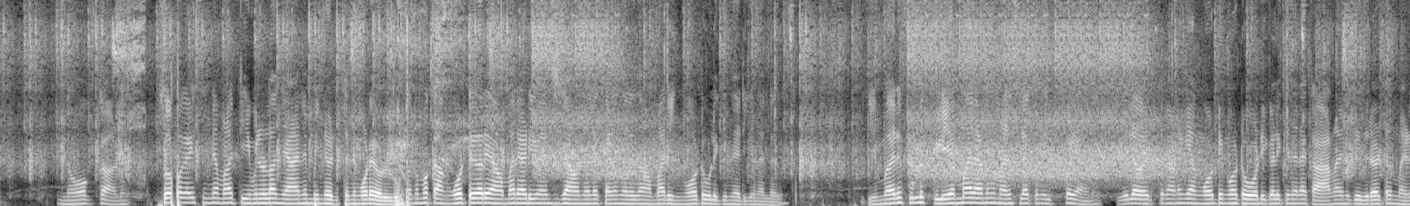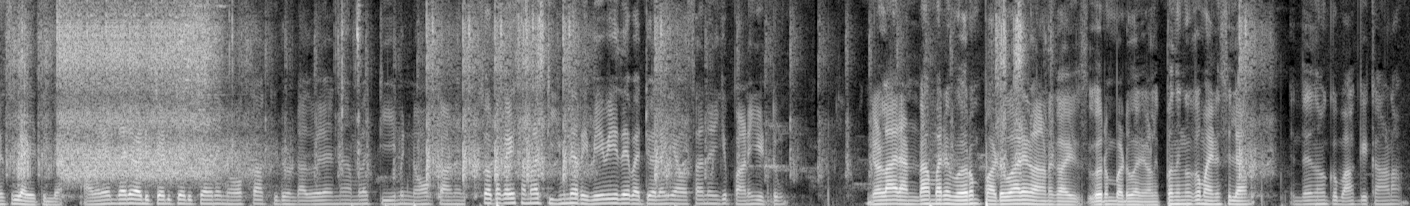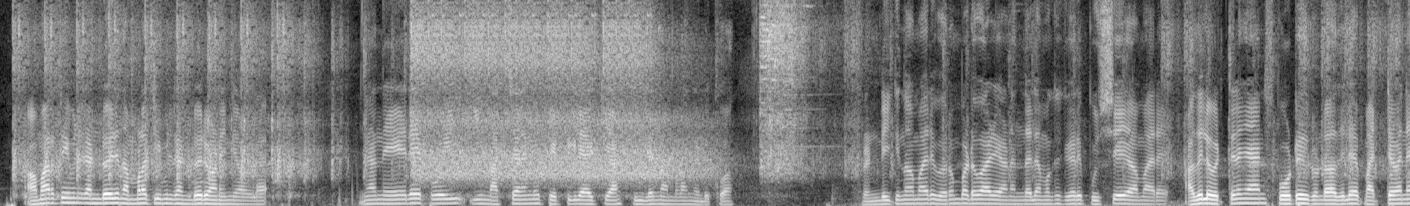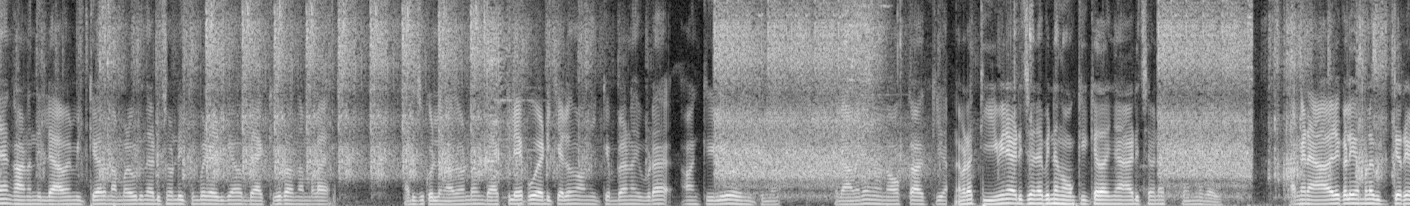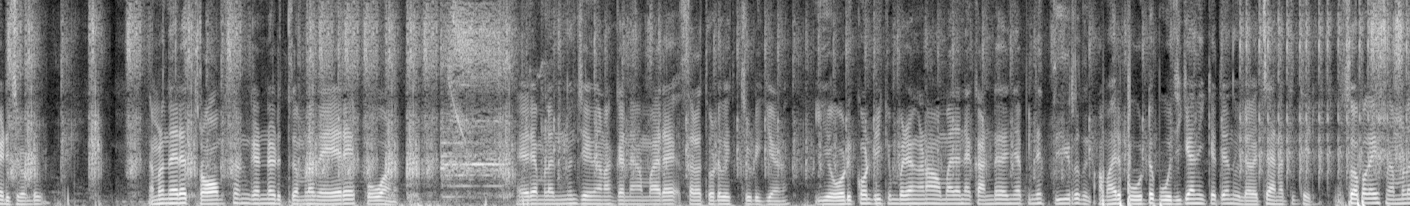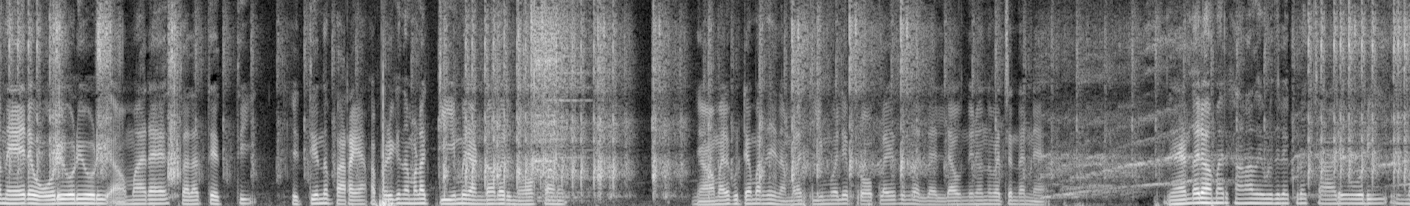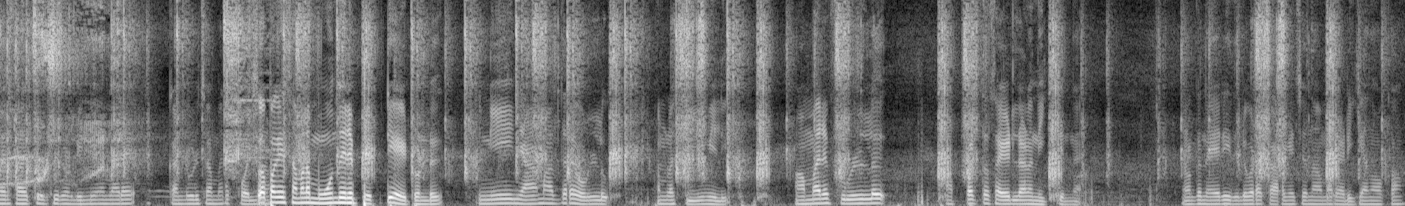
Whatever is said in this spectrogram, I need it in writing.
നോക്കാണ്. സോ അപ്പോൾ കഴിച്ച് നമ്മളെ ടീമിലുള്ള ഞാനും പിന്നെ ഒരുത്തനും കൂടെ ഉള്ളൂ. അപ്പോൾ നമുക്ക് അങ്ങോട്ട് കയറി അവന്മാരെ അടി വാങ്ങിച്ച് ചാവുന്നതിനേക്കാളും നല്ലത് അവന്മാരെ ഇങ്ങോട്ട് വിളിക്കുന്നതായിരിക്കും നല്ലത്. ഇമാര് ഫുള്ള് കിളിയന്മാരാണെന്ന് മനസ്സിലാക്കുന്നത് ഇപ്പോഴാണ്. ഇതിൽ ഒരുത്തനാണെങ്കിൽ അങ്ങോട്ടും ഇങ്ങോട്ടും ഓടി കളിക്കുന്നതിന്റെ കാരണം എനിക്ക് ഇതിലായിട്ട് മനസ്സിലായിട്ടില്ല. അവരെന്തായാലും അടിച്ചടിച്ചടിച്ച് അവനെ നോക്കാക്കിയിട്ടുണ്ട് അതുപോലെ തന്നെ നമ്മളെ ടീമിന് നോക്കാണ് സോ അപ്പോൾ കൈസ് നമ്മളെ ടീമിനെ റിവൈവ് ചെയ്തേ പറ്റും. അല്ലെങ്കിൽ അവസാനം എനിക്ക് പണി കിട്ടും. ഇനിയുള്ള ആ രണ്ടാം മരം വെറും പടുവാരകളാണ് കായ്സ് വെറും പടുവാരകൾ. ഇപ്പം നിങ്ങൾക്ക് മനസ്സിലാവും. എന്തായാലും നമുക്ക് ബാക്കി കാണാം. അമാർ ടീമിൽ രണ്ടുപേരും നമ്മളെ ടീമിൽ രണ്ടുപേരുമാണ് ഇനിയുള്ള ഞാൻ നേരെ പോയി ഈ മച്ചനങ്ങൾ പെട്ടിയിലാക്കി ആ കില്ല് നമ്മളങ്ങ് എടുക്കുക ഫ്രണ്ട് ഇരിക്കുന്നവന്മാർ വെറും പടുവാഴയാണ്. എന്തായാലും നമുക്ക് കയറി പുഷ് ചെയ്യാമാരെ അതിൽ ഒരുത്തനെ ഞാൻ സ്പോട്ട് ചെയ്തിട്ടുണ്ട്. അതിൽ മറ്റവനെ ഞാൻ കാണുന്നില്ല. അവൻ മിക്കവാറും നമ്മളിവിടുന്ന് അടിച്ചുകൊണ്ടിരിക്കുമ്പോഴായിരിക്കും അവൻ ബാക്കിലൂടെ നമ്മളെ അടിച്ചു കൊല്ലുന്നത് അതുകൊണ്ട് അവൻ ബാക്കിലേ പോയി അടിക്കാലോ എന്ന് നിൽക്കുമ്പോഴാണ് ഇവിടെ അവൻ കിളി പോയി നിൽക്കുന്നത്. അല്ല അവനെ നോക്കാക്കി നമ്മുടെ ടീമിനെ അടിച്ചവനെ പിന്നെ നോക്കിക്കാതെ ഞാൻ അടിച്ചവനെ കൊന്നുപോയി അങ്ങനെ ആ ഒരു കളി നമ്മളെ വിക്ടറി അടിച്ചിട്ടുണ്ട്. നമ്മൾ നേരെ ത്രോംസൺ ഗണ്ണെടുത്ത് നമ്മൾ നേരെ പോവാണ്. നേരെ നമ്മളെന്നും ചെയ്യുന്ന കണക്ക് തന്നെ അവന്മാരെ സ്ഥലത്തോട്ട് വെച്ച് പിടിക്കുകയാണ് ഈ ഓടിക്കൊണ്ടിരിക്കുമ്പോഴാണ് അവന്മാർ എന്നെ കണ്ടു കഴിഞ്ഞാൽ പിന്നെ തീർന്ന്. അവന്മാർ പൂട്ട് പൂജിക്കാൻ നിൽക്കത്തൊന്നുമില്ല വെച്ച് അനത്തി തരും. സോ അപ്പോൾ കൈസ് നമ്മൾ നേരെ ഓടി ഓടി ഓടി അവന്മാരെ സ്ഥലത്തെത്തി എത്തിയെന്ന് പറയാം. അപ്പോഴേക്കും നമ്മളെ ടീം രണ്ടാമത് നോക്കാണ്. ഞാൻ അവന്മാരെ കുറ്റം പറഞ്ഞില്ല നമ്മളെ ടീം വലിയ പ്രോ പ്ലെയേഴ്സ് ഒന്നും അല്ല എല്ലാ ഒന്നിനൊന്നും വെച്ചം തന്നെ. ഞാൻ എന്തായാലും അവന്മാർ കാണാതെ ഇതിലെ കൂടെ ചാടി ഓടി ഇവന്മാരെ സ്ഥലത്ത് വെച്ചിട്ടുണ്ട് ഇനി അവന്മാരെ കണ്ടുപിടിച്ച് അവന്മാരെ കൊല്ലം. അപ്പോൾ കേസ് നമ്മളെ മൂന്ന് പേരും പെട്ടിയായിട്ടുണ്ട്. ഇനി ഞാൻ മാത്രമേ ഉള്ളൂ നമ്മളെ ടീമിൽ അമ്മരെ ഫുള്ള് അപ്പുറത്തെ സൈഡിലാണ് നിൽക്കുന്നത് നമുക്ക് നേരെ ഇതിലൂടെ കറങ്ങി ചെന്ന് അമ്മരെ അടിക്കാൻ നോക്കാം.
